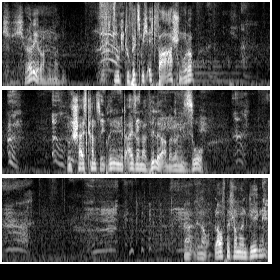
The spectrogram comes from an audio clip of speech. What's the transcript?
Ich, ich höre hier doch jemanden. Du, du willst mich echt verarschen, oder? So einen Scheiß kannst du bringen mit eiserner Wille, aber doch nicht so. Ja, genau. Lauf mir schon mal entgegen.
